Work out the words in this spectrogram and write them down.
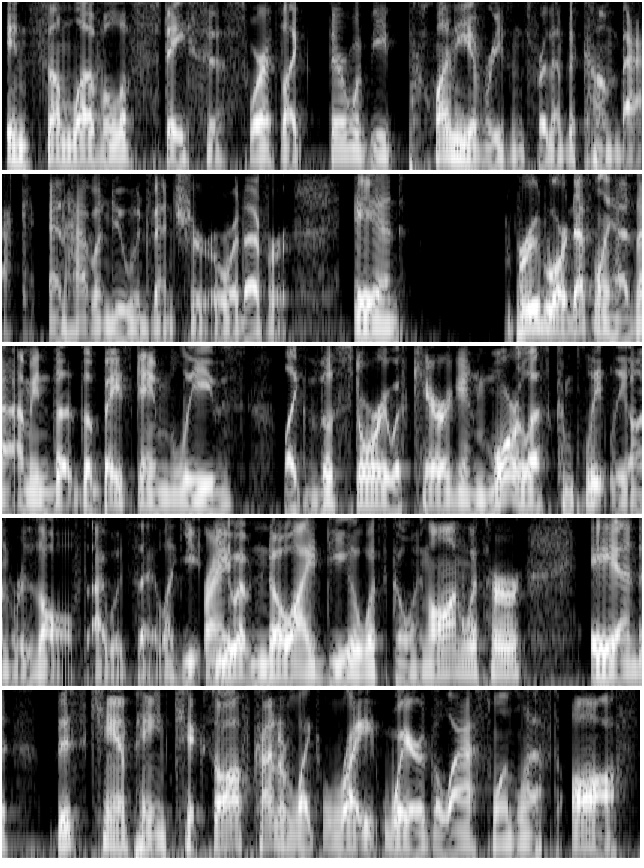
in some level of stasis where it's like there would be plenty of reasons for them to come back and have a new adventure or whatever. And Brood War definitely has that. I mean, the, the base game leaves like the story with Kerrigan more or less completely unresolved, I would say. Like you, Right. you have no idea what's going on with her. And this campaign kicks off kind of like right where the last one left off.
